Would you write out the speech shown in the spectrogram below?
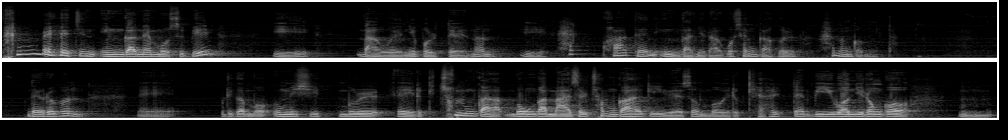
팽배해진 인간의 모습이 이 나우엔이 볼 때에는 이 핵화된 인간이라고 생각을 하는 겁니다. 근데 여러분 에, 우리가 뭐 음식물에 이렇게 첨가 뭔가 맛을 첨가하기 위해서 뭐 이렇게 할 때 미원 이런 거 음,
